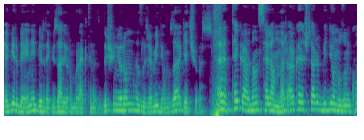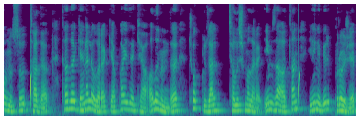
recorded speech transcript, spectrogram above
ve bir beğeni bir de güzel yorum bıraktığınızı düşünüyorum. Hızlıca videomuza geçiyoruz. Evet tekrardan selamlar. Arkadaşlar videomuzun konusu TADA. TADA genel olarak yapay zeka alanında çok güzel çalışmalara imza atan yeni bir proje.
